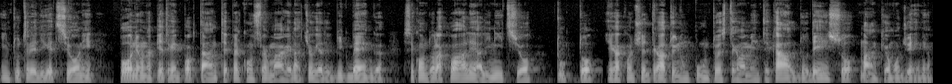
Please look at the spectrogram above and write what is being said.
in tutte le direzioni pone una pietra importante per confermare la teoria del Big Bang, secondo la quale all'inizio tutto era concentrato in un punto estremamente caldo, denso, ma anche omogeneo.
